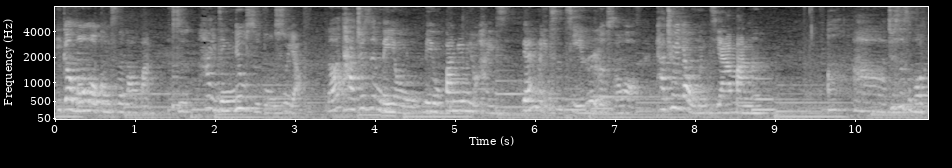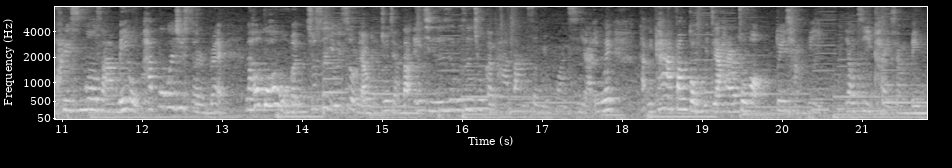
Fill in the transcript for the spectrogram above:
一个某某公司的老板，是他已经六十多岁了，然后他就是没有没有伴侣，没有孩子，连每次节日的时候，他就要我们加班呢。啊啊，就是什么 Christmas 啊，没有，他不会去 celebrate。然后过后我们就是有一次有聊天就讲到，哎，其实是不是就跟他单身有关系啊？因为他你看他放工回家还要做梦，对墙壁要自己开香槟，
